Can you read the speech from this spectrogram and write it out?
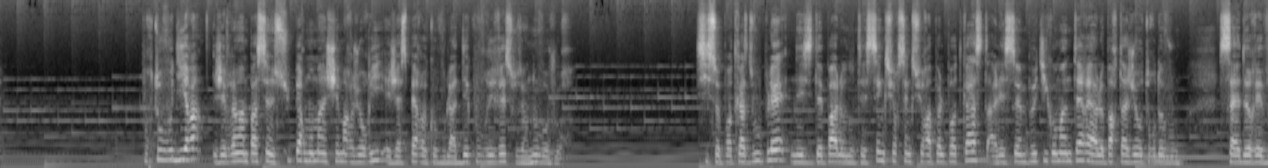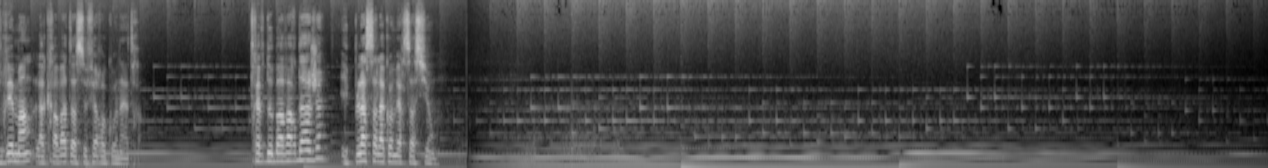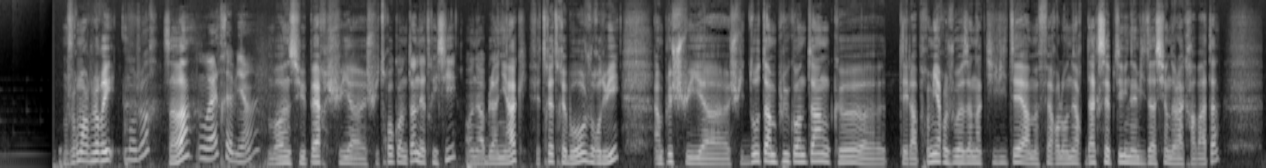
Pour tout vous dire, j'ai vraiment passé un super moment chez Marjorie et j'espère que vous la découvrirez sous un nouveau jour. Si ce podcast vous plaît, n'hésitez pas à le noter 5 sur 5 sur Apple Podcast, à laisser un petit commentaire et à le partager autour de vous. Ça aiderait vraiment la cravate à se faire reconnaître. Trêve de bavardage et place à la conversation. Bonjour Marjorie. Bonjour. Ça va? Ouais, très bien. Bon, super. Je suis, euh, je suis trop content d'être ici. On est à Blagnac. Il fait très très beau aujourd'hui. En plus, je suis, euh, je suis d'autant plus content que euh, tu es la première joueuse en activité à me faire l'honneur d'accepter une invitation de la cravate.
